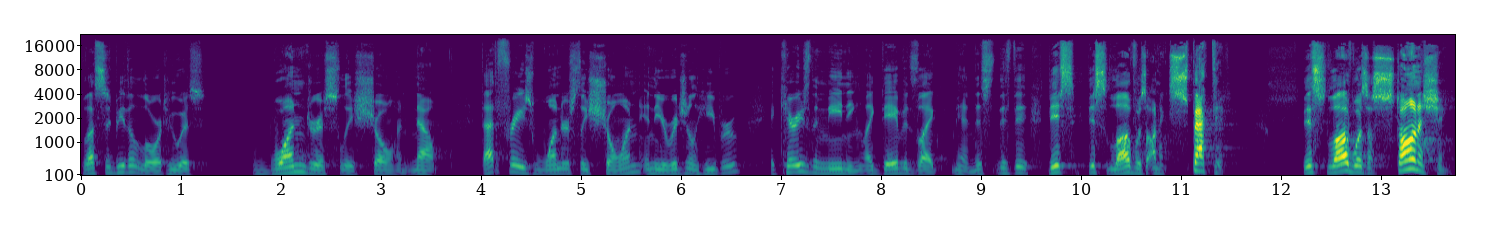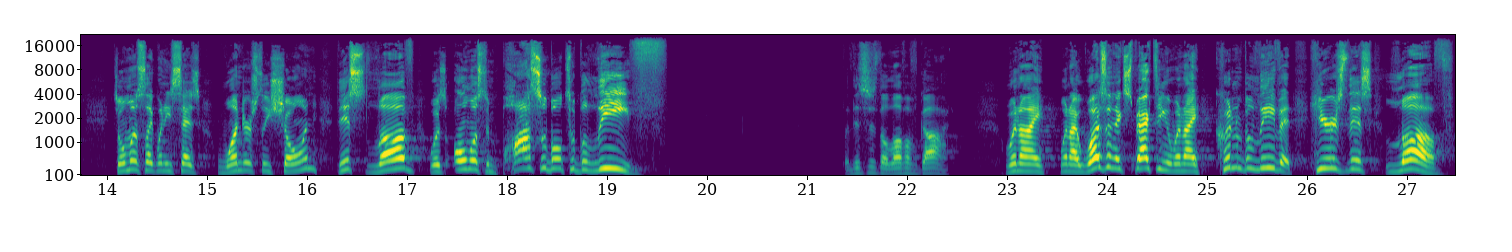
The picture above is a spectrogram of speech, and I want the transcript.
Blessed be the Lord who has wondrously shown. Now, that phrase wondrously shown in the original Hebrew, it carries the meaning like David's like, man, this, this, this, this love was unexpected. This love was astonishing. It's almost like when he says wondrously shown, this love was almost impossible to believe. But this is the love of God when I, when I wasn't expecting it, when I couldn't believe it, here's this love.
